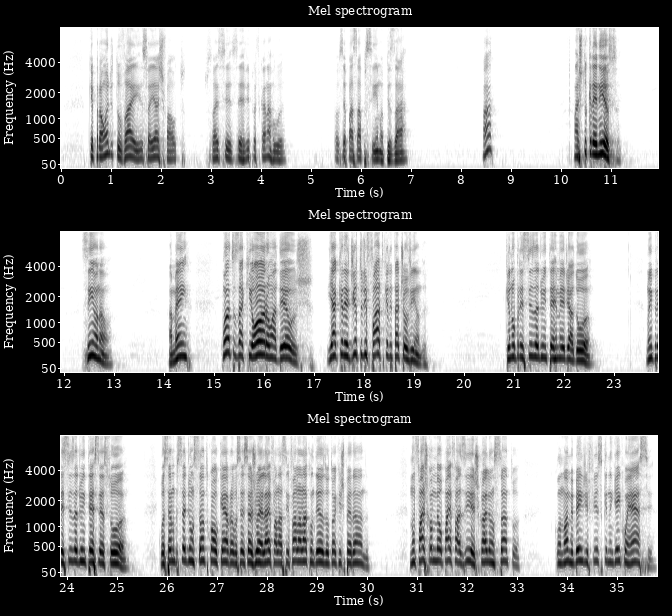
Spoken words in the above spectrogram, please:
Porque para onde tu vai, isso aí é asfalto. Isso vai servir para ficar na rua. Para você passar por cima, pisar. Ah? Mas tu crê nisso? Sim ou não? Amém? Quantos aqui oram a Deus e acreditam de fato que Ele está te ouvindo? Que não precisa de um intermediador, não precisa de um intercessor, você não precisa de um santo qualquer para você se ajoelhar e falar assim: fala lá com Deus, eu estou aqui esperando. Não faz como meu pai fazia, escolhe um santo com nome bem difícil que ninguém conhece.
